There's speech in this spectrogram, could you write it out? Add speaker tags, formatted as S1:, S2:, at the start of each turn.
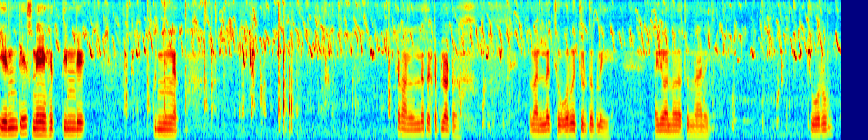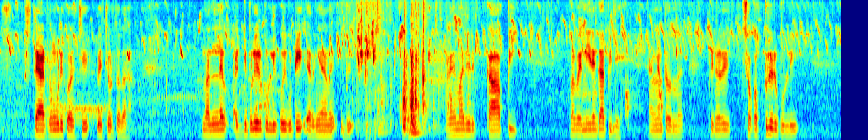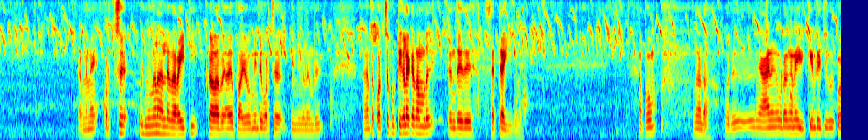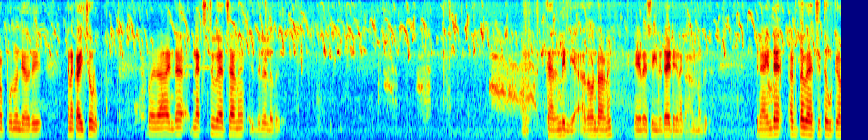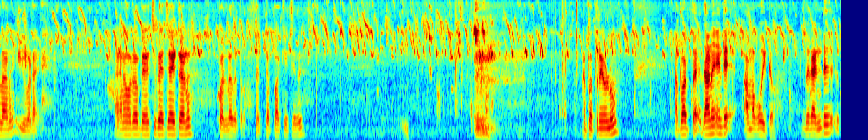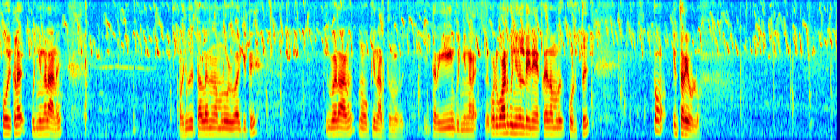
S1: എന്റെ സ്നേഹത്തിന്റെ കുഞ്ഞുങ്ങൾ. നല്ല സെറ്റപ്പിലാട്ടോ. നല്ല ചോറ് വെച്ച് കൊടുത്തപ്പോഴേ അതിന് വന്നതാ തിന്നാൻ ചോറും സ്റ്റാർട്ടറും കൂടി കുഴച്ച് വെച്ച് കൊടുത്തതാ. നല്ല അടിപൊളി ഒരു പുള്ളിക്കോയി കുട്ടി ഇറങ്ങിയാണ് ഇത്. അതേമാതിരി ഒരു കാപ്പി. നമ്മളെ വെണ്ണീരൻ കാപ്പില്ലേ അങ്ങനത്തെ ഒന്ന്. പിന്നെ ഒരു ചുവപ്പിലൊരു പുള്ളി. അങ്ങനെ കുറച്ച് കുഞ്ഞുങ്ങൾ നല്ല വെറൈറ്റി കളർ അതായത് ഫയോമിന്റെ കുറച്ച് കുഞ്ഞുങ്ങളുണ്ട്. അങ്ങനത്തെ കുറച്ച് കുട്ടികളെയൊക്കെ നമ്മൾ എന്ത് ചെയ്ത് സെറ്റാക്കിക്കണേ. അപ്പം വേണ്ട ഒരു ഞാൻ ഇവിടെ ഇങ്ങനെ ഇരിക്കേണ്ടി വെച്ച് കുഴപ്പമൊന്നുമില്ല അവർ ഇങ്ങനെ കഴിച്ചോളും. അപ്പോൾ അതിന്റെ നെക്സ്റ്റ് ബാച്ചാണ് ഇതിലുള്ളത്. കറണ്ട് ഇല്ല. അതുകൊണ്ടാണ് ഏകദേശം ഇരുട്ടായിട്ട് ഇങ്ങനെ കാണുന്നത്. പിന്നെ അതിന്റെ അടുത്ത ബാച്ചിലത്തെ കുട്ടികളാണ് ഇവിടെ. അങ്ങനെ ഓരോ ബാച്ച് ബാച്ചായിട്ടാണ് ഇപ്പോൾ ഉള്ളത് കേട്ടോ. സെറ്റപ്പ് ആക്കി വെച്ചത്. അപ്പോൾ അത്രയേ ഉള്ളൂ. അപ്പോൾ അടുത്ത ഇതാണ് എന്റെ അമ്മ കോയിട്ടോ ഇത് രണ്ട് കോഴിക്കളെ കുഞ്ഞുങ്ങളാണ്. ഒരു തള്ളനെ നമ്മൾ ഒഴിവാക്കിയിട്ട് ഇവളാണ് നോക്കി നടത്തുന്നത്. ഇത്രയും കുഞ്ഞുങ്ങളെ. ഒരുപാട് കുഞ്ഞുങ്ങളുണ്ട് ഇതിനെയൊക്കെ നമ്മൾ കൊടുത്ത് ഇപ്പോൾ ഇത്രയേ ഉള്ളൂ.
